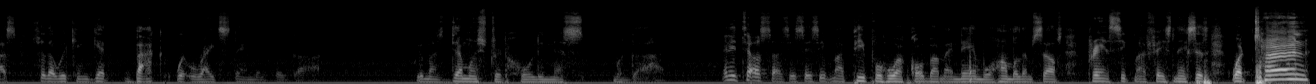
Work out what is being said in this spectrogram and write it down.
us so that we can get back with right standing with God. We must demonstrate holiness with God. And he tells us, he says, if my people who are called by my name will humble themselves, pray and seek my face. Next says, what turn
